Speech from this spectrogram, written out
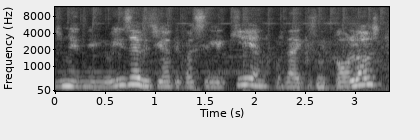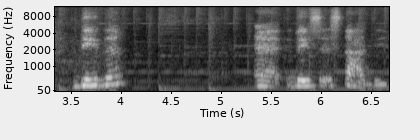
Σμύρνη Λουίζα, Ριζιώτη Βασιλική and Χουρδάκης Νικόλαος did uh, this study.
